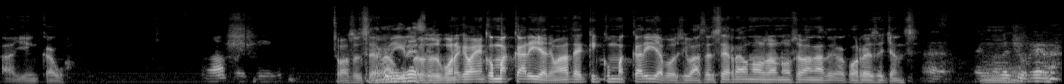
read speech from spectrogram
ahí en Cagua. Ah, pues sí. Va a ser ¿Una cerrado. Pero se supone que vayan con mascarilla. Le van a tener que ir con mascarilla, porque si va a ser cerrado no, no se van a, correr ese chance. En una lechonera.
